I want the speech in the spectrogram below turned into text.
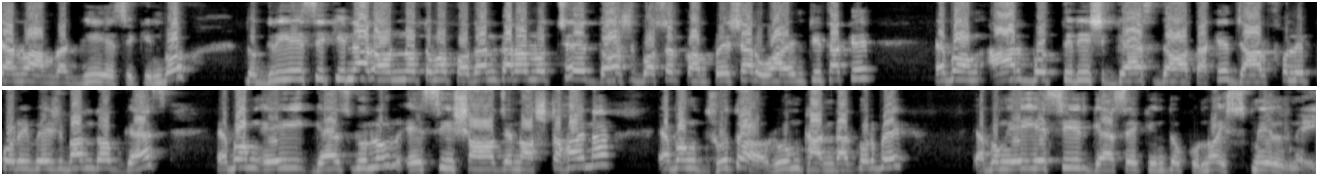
কেন আমরা গ্রি এসি কিনবো? তো গ্রি এসি কেনার অন্যতম প্রধান কারণ হচ্ছে দশ বছর কম্প্রেসার ওয়ারেন্টি থাকে এবং আর বত্রিশ গ্যাস দেওয়া থাকে, যার ফলে পরিবেশ বান্ধব গ্যাস এবং এই গ্যাসগুলোর এসি সহজে নষ্ট হয় না এবং দ্রুত রুম ঠান্ডা করবে এবং এই এসির গ্যাসে কিন্তু কোনো স্মেল নেই।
